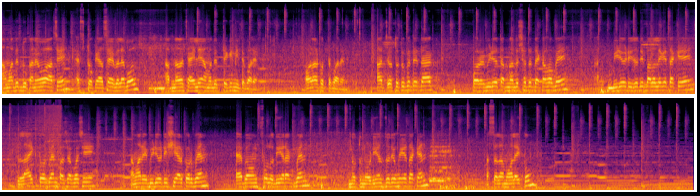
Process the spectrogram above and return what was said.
আমাদের দোকানেও আছে, স্টকে আছে অ্যাভেলেবল আপনারা চাইলে আমাদের থেকে নিতে পারেন, অর্ডার করতে পারেন। আজ যতটুকুতে থাক, পরের ভিডিওতে আপনাদের সাথে দেখা হবে। ভিডিওটি যদি ভালো লেগে থাকে লাইক করবেন পাশাপাশি আমার এই ভিডিওটি শেয়ার করবেন এবং ফলো দিয়ে রাখবেন। নতুন অডিয়েন্স যদি হয়ে থাকেন, আসসালামু আলাইকুম।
